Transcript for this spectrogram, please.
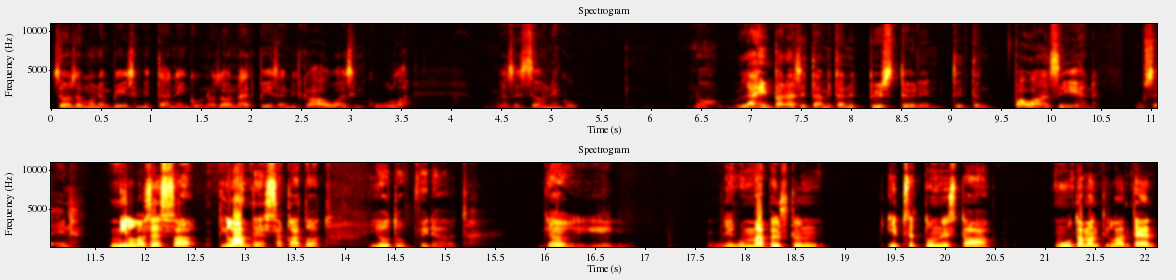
Se on semmoinen biisi, mitä niin kuin, no se on näitä biisejä, mitkä haluaisin kuulla. Ja siis se on niin kuin, no, lähimpänä sitä, mitä nyt pystyy, niin sitten palaan siihen usein. Millaisessa tilanteessa katot YouTube-videoita. Ja, ja, niin kuin mä pystyn itse tunnistaa muutaman tilanteen.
